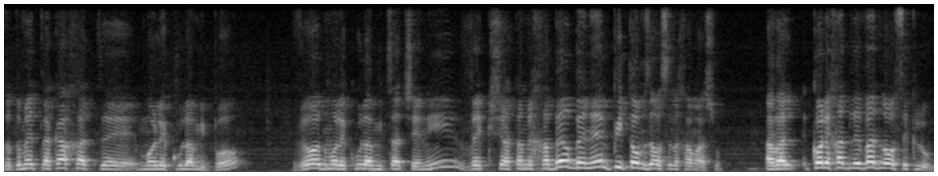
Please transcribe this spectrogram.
זאת אומרת לקחת אה, מולקולה מפה ועוד מולקולה מצד שני, וכשאתה מחבר ביניהם פתאום זה עושה לך משהו. אבל כל אחד לבד לא עושה כלום.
